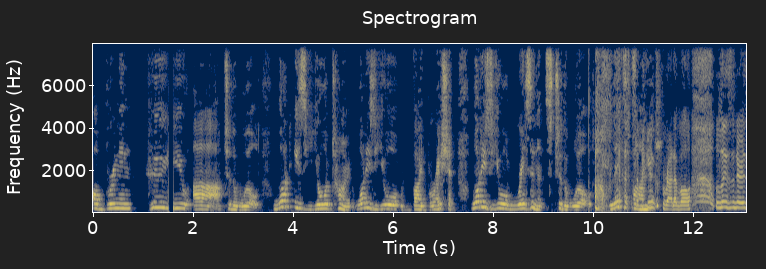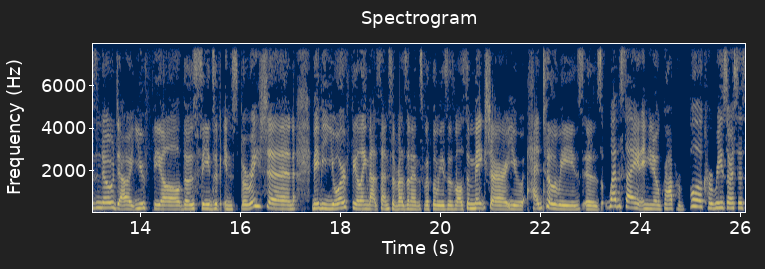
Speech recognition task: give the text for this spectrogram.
of bringing who you are to the world. What is your tone? What is your vibration? What is your resonance to the world? Oh, Let's That's find it. incredible. Listeners, no doubt you feel those seeds of inspiration. Maybe you're feeling that sense of resonance with Louise as well. So make sure you head to Louise's website and, you know, grab her book, her resources,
